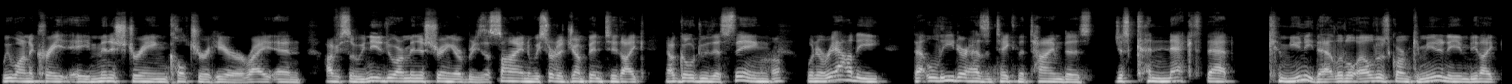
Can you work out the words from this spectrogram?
we want to create a ministering culture here, right? And obviously, we need to do our ministering. Everybody's assigned, and we sort of jump into like, now go do this thing. Uh-huh. When in reality, that leader hasn't taken the time to just connect that community, that little elders quorum community, and be like,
